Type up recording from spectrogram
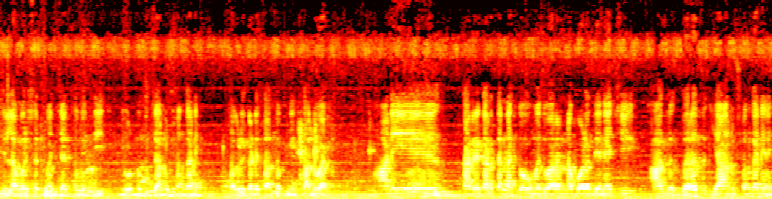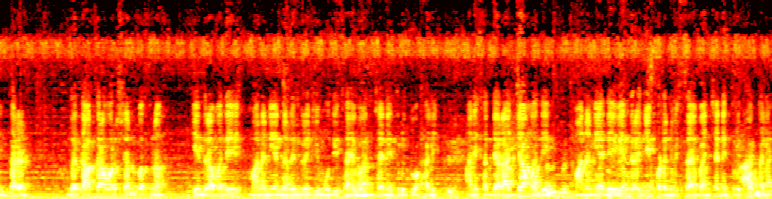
जिल्हा परिषद पंचायत समिती निवडणुकीच्या अनुषंगाने सगळीकडे चाचपणी चालू आहे. आणि कार्यकर्त्यांना किंवा उमेदवारांना बळ देण्याची आज गरज या अनुषंगाने नाही. कारण गत अकरा वर्षांपासून केंद्रामध्ये माननीय नरेंद्रजी मोदी साहेबांच्या नेतृत्वाखाली आणि सध्या राज्यामध्ये माननीय देवेंद्रजी फडणवीस साहेबांच्या नेतृत्वाखाली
